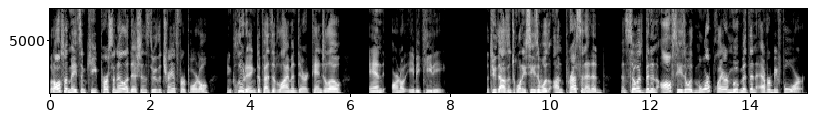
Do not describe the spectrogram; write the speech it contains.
but also made some key personnel additions through the transfer portal, including defensive lineman Derrick Tangelo and Arnold Ebiketie. The 2020 season was unprecedented, and so has been an offseason with more player movement than ever before.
